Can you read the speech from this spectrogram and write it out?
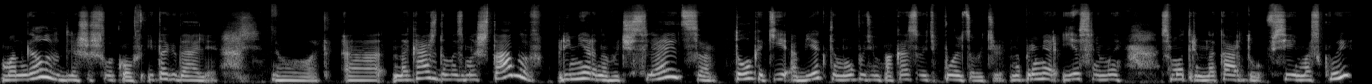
мангалов для шашлыков и так далее. Вот. А на каждом из масштабов примерно вычисляется то, какие объекты мы будем показывать пользователю. Например, если мы смотрим на карту всей Москвы,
